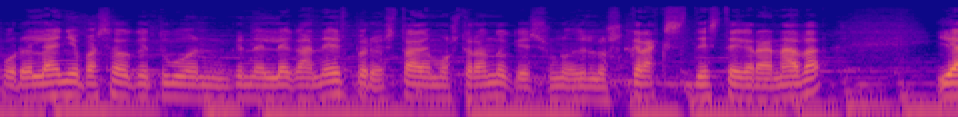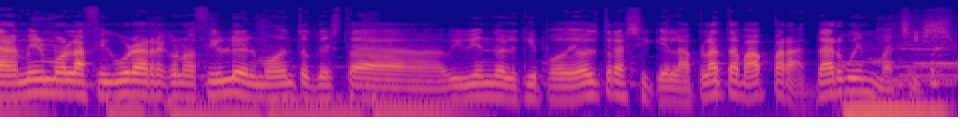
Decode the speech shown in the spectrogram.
por el año pasado que tuvo en, el Leganés, pero está demostrando que es uno de los cracks de este Granada. Y ahora mismo la figura reconocible el momento que está viviendo el equipo de Ultra, así que la plata va para Darwin Machís.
